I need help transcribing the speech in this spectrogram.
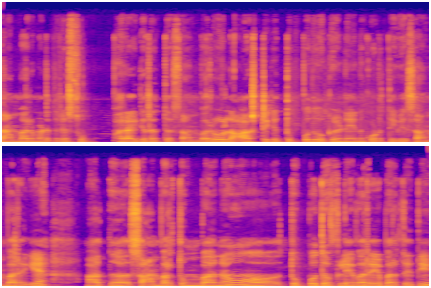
ಸಾಂಬಾರು ಮಾಡಿದ್ರೆ ಸೂಪರಾಗಿರುತ್ತೆ ಸಾಂಬಾರು. ಲಾಸ್ಟಿಗೆ ತುಪ್ಪದ ಒಗ್ಗರಣೆಯನ್ನು ಕೊಡ್ತೀವಿ ಸಾಂಬಾರಿಗೆ. ಅದು ಸಾಂಬಾರು ತುಂಬಾ ತುಪ್ಪದ ಫ್ಲೇವರೇ ಬರ್ತೈತಿ.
